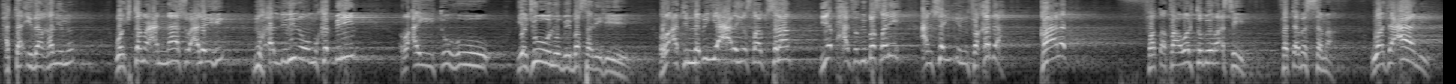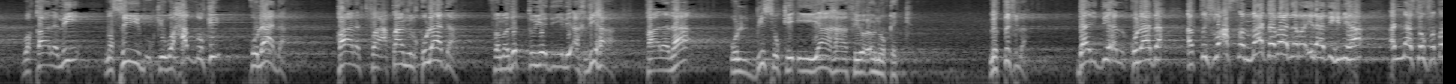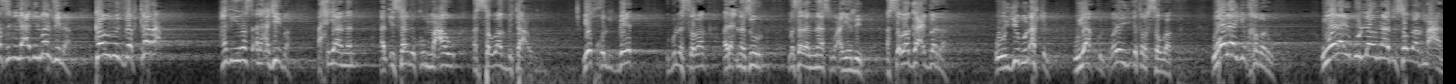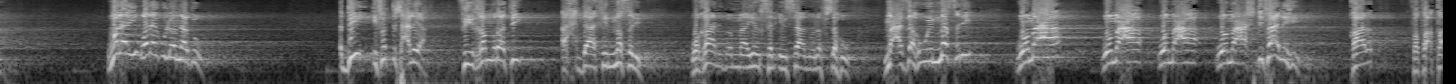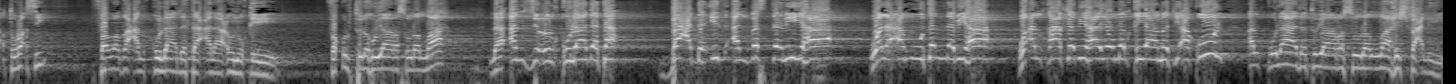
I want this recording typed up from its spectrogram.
حتى إذا غنموا واجتمع الناس عليه مهللين ومكبرين رأيته يجول ببصره. رأت النبي عليه الصلاة والسلام يبحث ببصره عن شيء فقده. قالت فتطاولت برأسي فتبسم ودعاني وقال لي نصيبك وحظك قلادة قالت فأعطاني القلادة فمددت يدي لأخذها قال لا ألبسك إياها في عنقك. للطفلة. دار يديها القلادة. الطفل أصلا ما تبادر إلى ذهنها الناس سوف تصل إلى هذه المنزلة. كون الذكرة هذه مسألة عجيبة. أحيانا الإنسان يكون معه السواق بتاعه. يدخل بيت يقول للسواق رح نزور مثلا ناس معينين. السواق قاعد برا ويجيبوا الأكل ويأكل ولا يطرح السواق ولا يجيب خبره ولا يقول له نادوا السواق معنا ولا ولا يقول له نادوه. دي يفتش عليها في غمرة أحداث النصر وغالبا ما ينسى الإنسان نفسه مع زهو النصر ومع ومع ومع ومع احتفاله. قالت فطأطأت رأسي فوضع القلادة على عنقي. فقلت له يا رسول الله لا أنزع القلادة بعد إذ ألبستنيها ولا أموتن بها وألقاك بها يوم القيامة أقول القلادة يا رسول الله اشفع لي.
